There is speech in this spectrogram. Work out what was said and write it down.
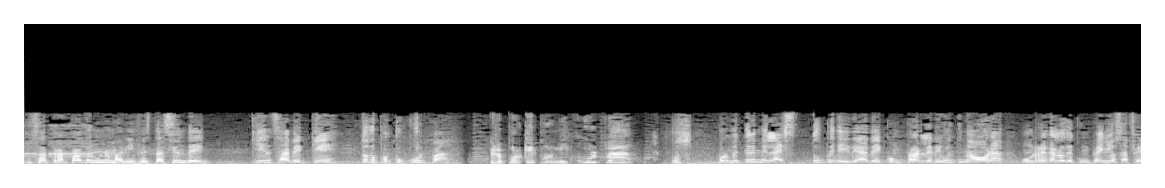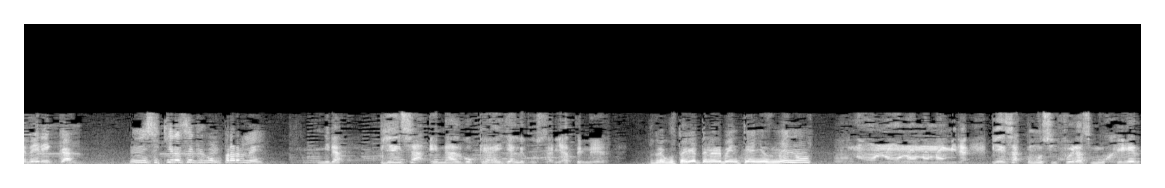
Pues atrapado en una manifestación de quién sabe qué. Todo por tu culpa. ¿Pero por qué por mi culpa? Pues por meterme la estúpida idea de comprarle de última hora un regalo de cumpleaños a Federica. Ni siquiera sé qué comprarle. Mira, piensa en algo que a ella le gustaría tener. Pues le gustaría tener 20 años menos. No, no, no, no, no, mira, piensa como si fueras mujer.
